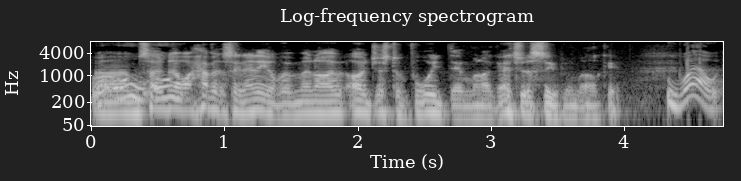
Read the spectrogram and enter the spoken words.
Um, so no, I haven't seen any of them, and I, I just avoid them when I go to a supermarket. Well,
